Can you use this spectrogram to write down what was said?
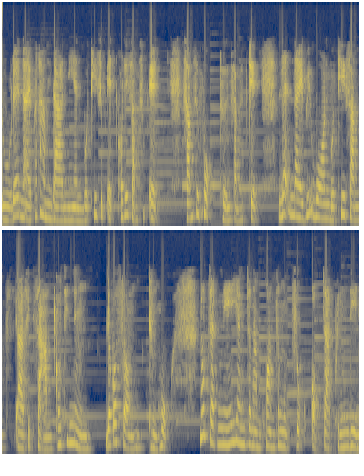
ดูได้ในพระธรรมดาเนียนบทที่ 11 ข้อที่ 31 36 ถึง 37 และในวิวรณ์บทที่3 13 ข้อที่ 1 แล้วก็ 2 ถึง 6 นอกจากนี้ยังจะนำความสงบสุขออกจากพื้นดิน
